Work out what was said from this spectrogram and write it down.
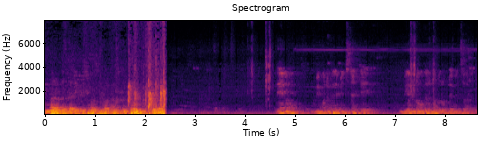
మరొక రోజు మరొకసారి నేను మిమ్మల్ని ప్రేమించినట్టే మీరు ఒకరినొకరు ప్రేమించవచ్చు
